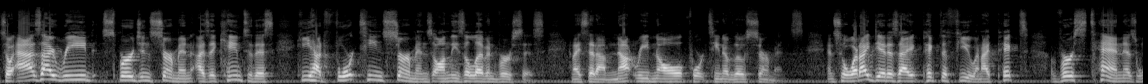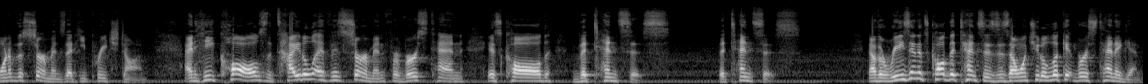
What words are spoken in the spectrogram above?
So as I read Spurgeon's sermon, as I came to this, he had 14 sermons on these 11 verses. And I said, I'm not reading all 14 of those sermons. And so what I did is I picked a few, and I picked verse 10 as one of the sermons that he preached on. And he calls, the title of his sermon for verse 10 is called The Tenses. The Tenses. Now, the reason it's called the tenses is I want you to look at verse 10 again.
